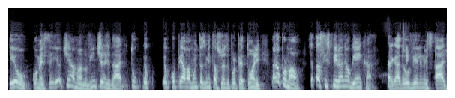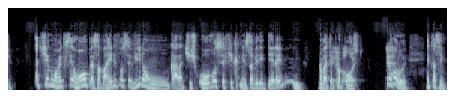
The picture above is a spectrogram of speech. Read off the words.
eu comecei, eu tinha, mano, 20 anos de idade. Tu, eu, eu copiava muitas imitações do Porpetone, mas não por mal. Você tá se inspirando em alguém, cara. Tá ligado? Eu ouvi ele no estádio. É, chega um momento que você rompe essa barreira e você vira um cara artístico. Ou você fica nisso a vida inteira e não, não vai ter não propósito. Evolui. Não é. evolui. Então, assim,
